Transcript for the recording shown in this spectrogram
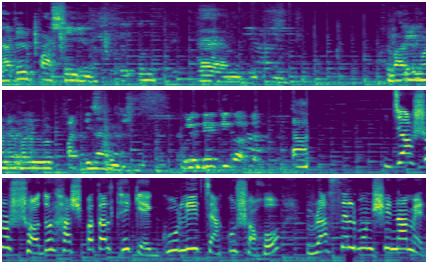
ঘাটের পাশেই। হ্যাঁ বাড়ি মনে করেন লুটপাট কি করবে? যশোর সদর হাসপাতাল থেকে গুলি চাকু সহ রাসেল মুন্সি নামের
